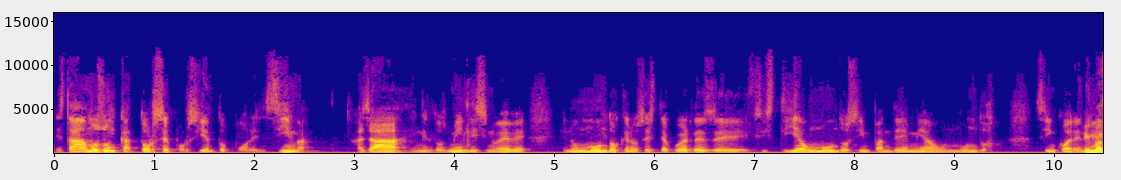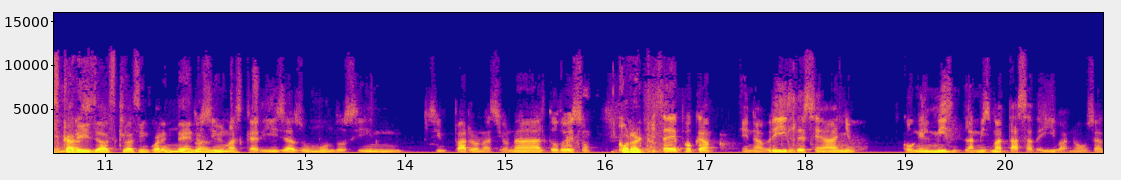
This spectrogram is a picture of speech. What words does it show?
estábamos un 14% por encima. Allá en el 2019, en un mundo que no sé si te acuerdes, eh, existía un mundo sin pandemia, un mundo sin cuarentena. Sin mascarillas, claro, sin Un cuarentena. mundo sin mascarillas, un mundo sin, sin paro nacional, todo eso. Correcto. En esa época, en abril de ese año, con el, la misma tasa de IVA, ¿no? O sea,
